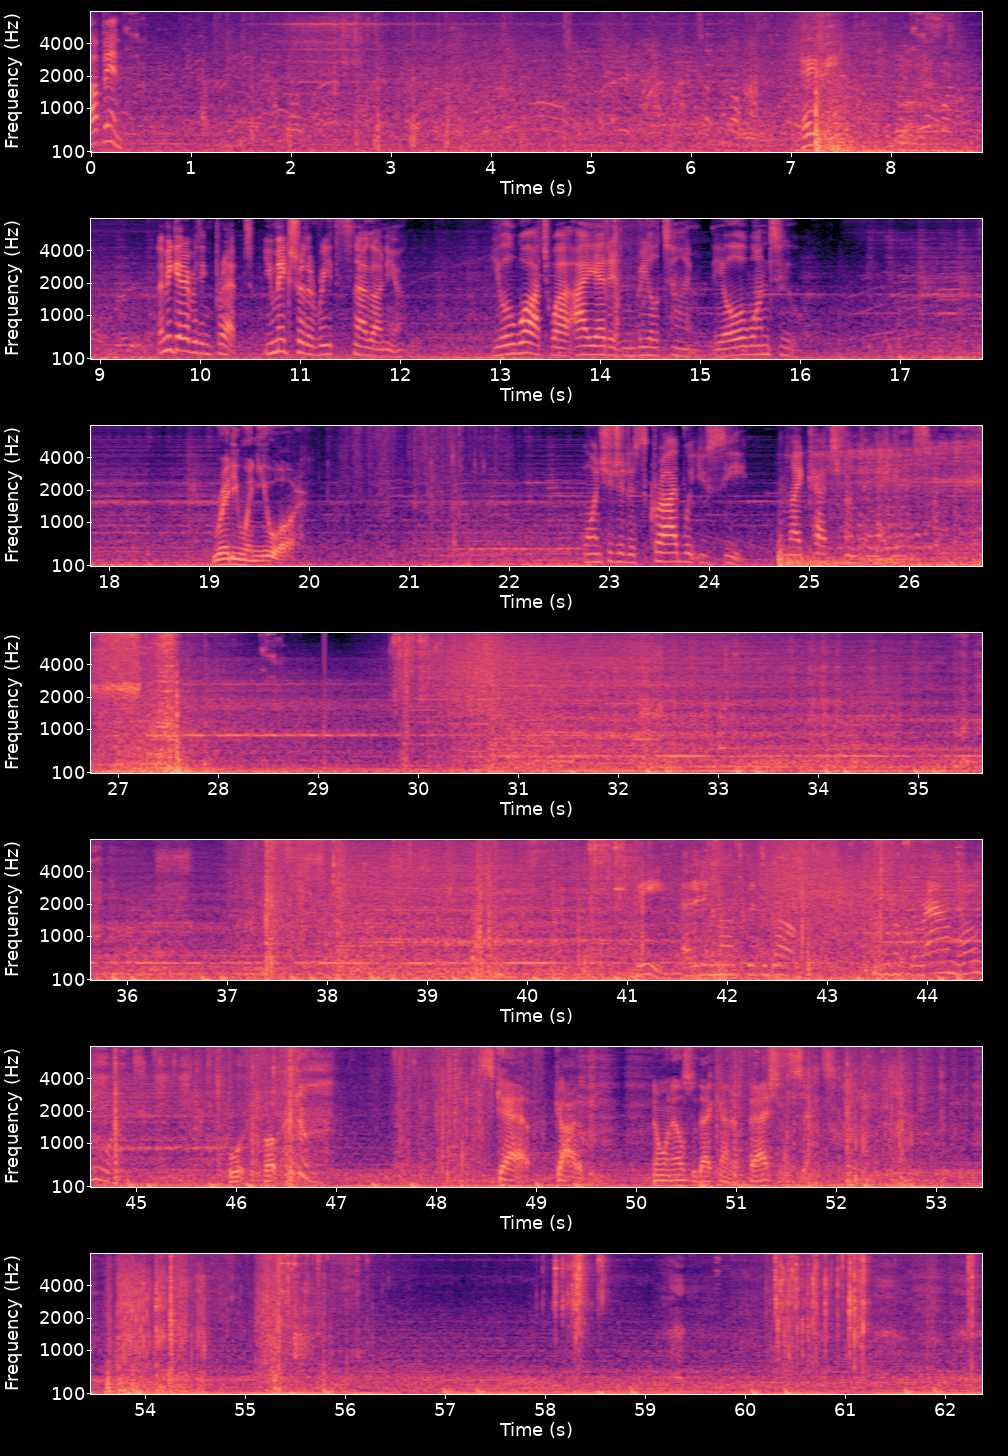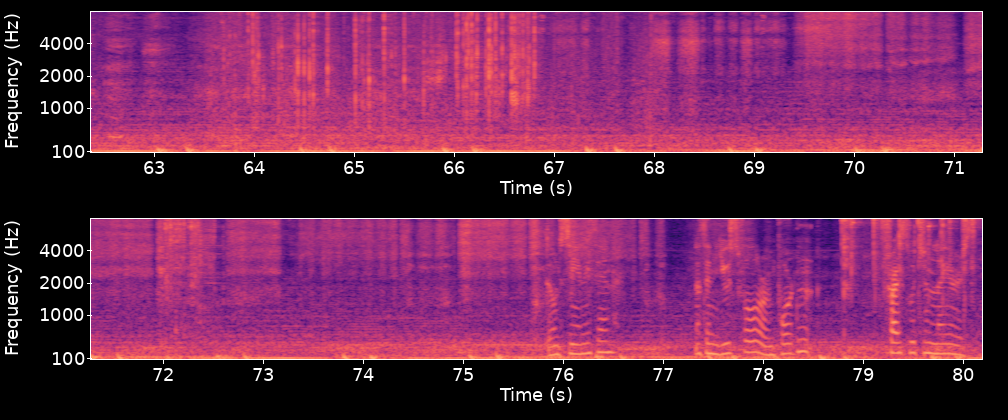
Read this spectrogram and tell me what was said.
Hop in. Hey, V. Let me get everything prepped. You make sure the wreath's snug on you. You'll watch while I edit in real time. The old one, too. Ready when you are. Want you to describe what you see. Might catch something I miss. That kind of fashion sense. Don't see anything? Nothing useful or important? Try switching layers.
